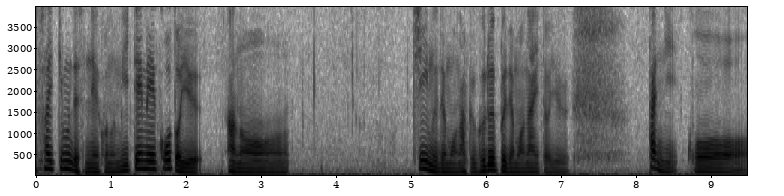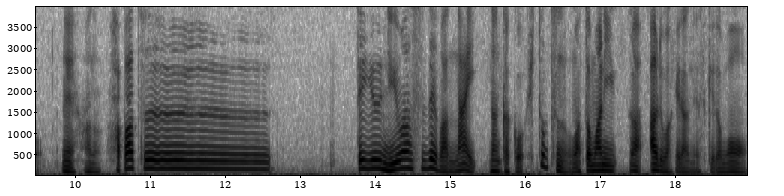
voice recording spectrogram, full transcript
最近もですねこの「見てめこ」というあのー、チームでもなくグループでもないという単にこうねあの派閥っていうニュアンスではないなんかこう一つのまとまりがあるわけなんですけども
